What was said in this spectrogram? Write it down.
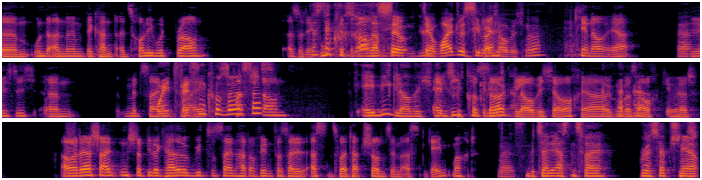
ähm, unter anderem bekannt als Hollywood Brown. Also der das ist der Brown. Das ist der, der Wide Receiver, ja. glaube ich, ne? Genau, ja. ja. Richtig. Ähm, mit seinen Wait, wessen Cousin ist das? AB, glaube ich. AB Cousin, glaube ich auch, ja. Irgendwas auch gehört. Aber der scheint ein stabiler Kerl irgendwie zu sein, hat auf jeden Fall seine ersten zwei Touchdowns im ersten Game gemacht. Nice. Mit seinen ersten zwei Receptions.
